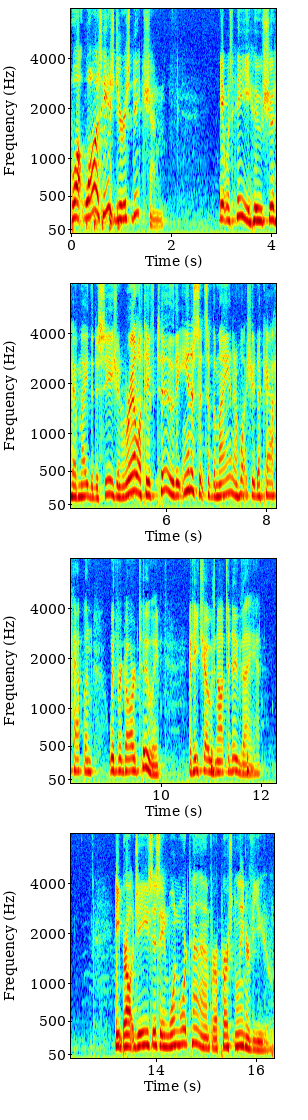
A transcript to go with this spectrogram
what was his jurisdiction? It was he who should have made the decision relative to the innocence of the man and what should happen with regard to it. But he chose not to do that. He brought Jesus in one more time for a personal interview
